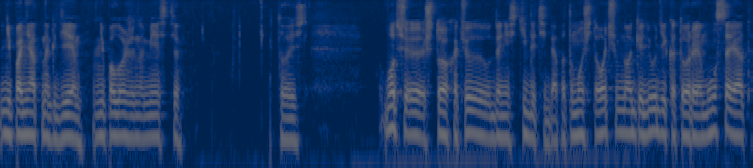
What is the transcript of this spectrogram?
непонятно где, не положенном месте. То есть вот что хочу донести до тебя, потому что очень многие люди, которые мусорят,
